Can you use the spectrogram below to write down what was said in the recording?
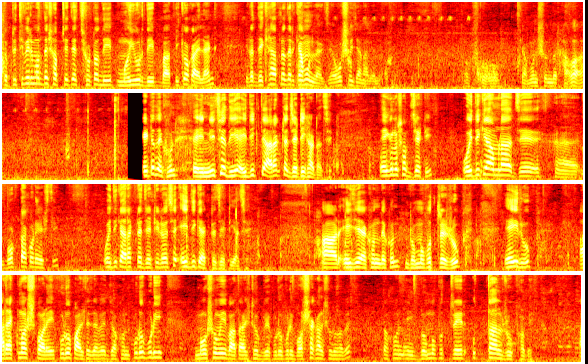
তো পৃথিবীর মধ্যে সবচেয়ে ছোট দ্বীপ ময়ূর দ্বীপ বা পিকক আইল্যান্ড, এটা দেখে আপনাদের কেমন লাগছে? অবশ্যই জানাবেন। ওহো, কেমন সুন্দর হাওয়া। এটা দেখুন, এই নিচে দিয়ে এই দিক দিয়ে আর একটা জেটি ঘাট আছে। এইগুলো সব জেটি। ওইদিকে আমরা যে বোটটা করে এসেছি, ওইদিকে আর একটা জেটি রয়েছে এই দিকে একটা জেটি আছে। আর এই যে এখন দেখুন ব্রহ্মপুত্রের রূপ। এই রূপ আর এক মাস পরে পুরো পাল্টে যাবে। যখন পুরোপুরি মৌসুমি বাতাস ঢুকবে, পুরোপুরি বর্ষাকাল শুরু হবে, তখন এই ব্রহ্মপুত্রের উত্তাল রূপ হবে।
